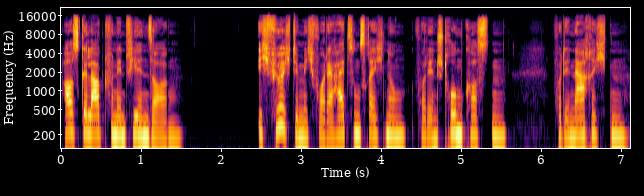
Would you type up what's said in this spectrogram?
ausgelaugt von den vielen Sorgen. Ich fürchte mich vor der Heizungsrechnung, vor den Stromkosten, vor den Nachrichten.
